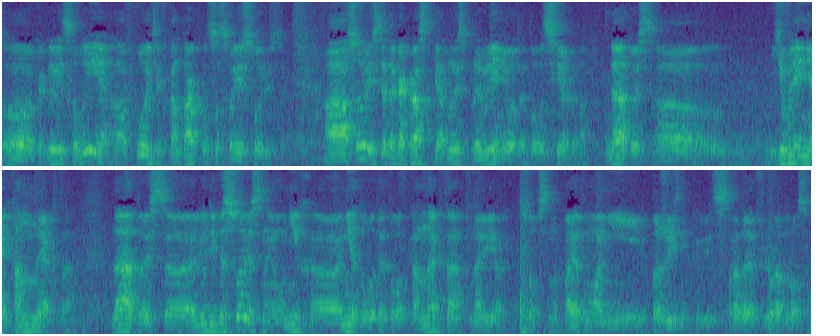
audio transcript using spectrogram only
э, как говорится, вы э, входите в контакт вот со своей совестью. А совесть это как раз-таки одно из проявлений вот этого сервера, да, то есть э, явление коннекта, да, то есть э, люди бессовестные, у них э, нету вот этого вот коннекта наверх, собственно, поэтому они по жизни, как говорится, страдают флюродросом.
